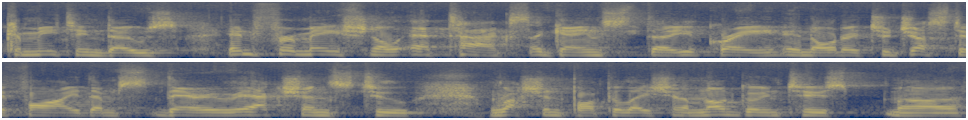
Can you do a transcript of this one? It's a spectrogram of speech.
committing those informational attacks against Ukraine Ukraine in order to justify them, their reactions to Russian population. I'm not going to uh,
